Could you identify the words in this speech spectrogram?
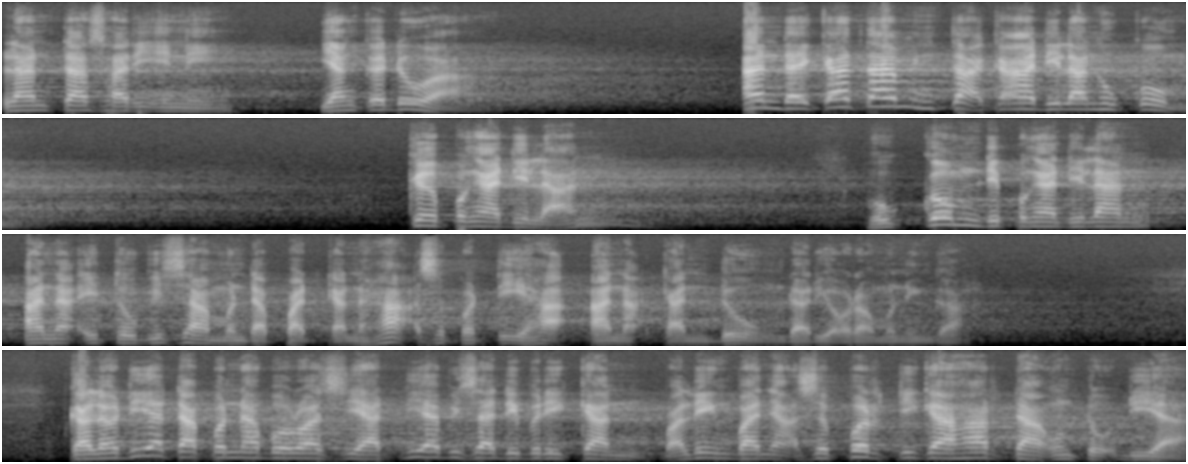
Lantas hari ini yang kedua, andai kata minta keadilan hukum ke pengadilan, hukum di pengadilan anak itu bisa mendapatkan hak seperti hak anak kandung dari orang meninggal. Kalau dia tak pernah berwasiat, dia bisa diberikan paling banyak sepertiga harta untuk dia.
